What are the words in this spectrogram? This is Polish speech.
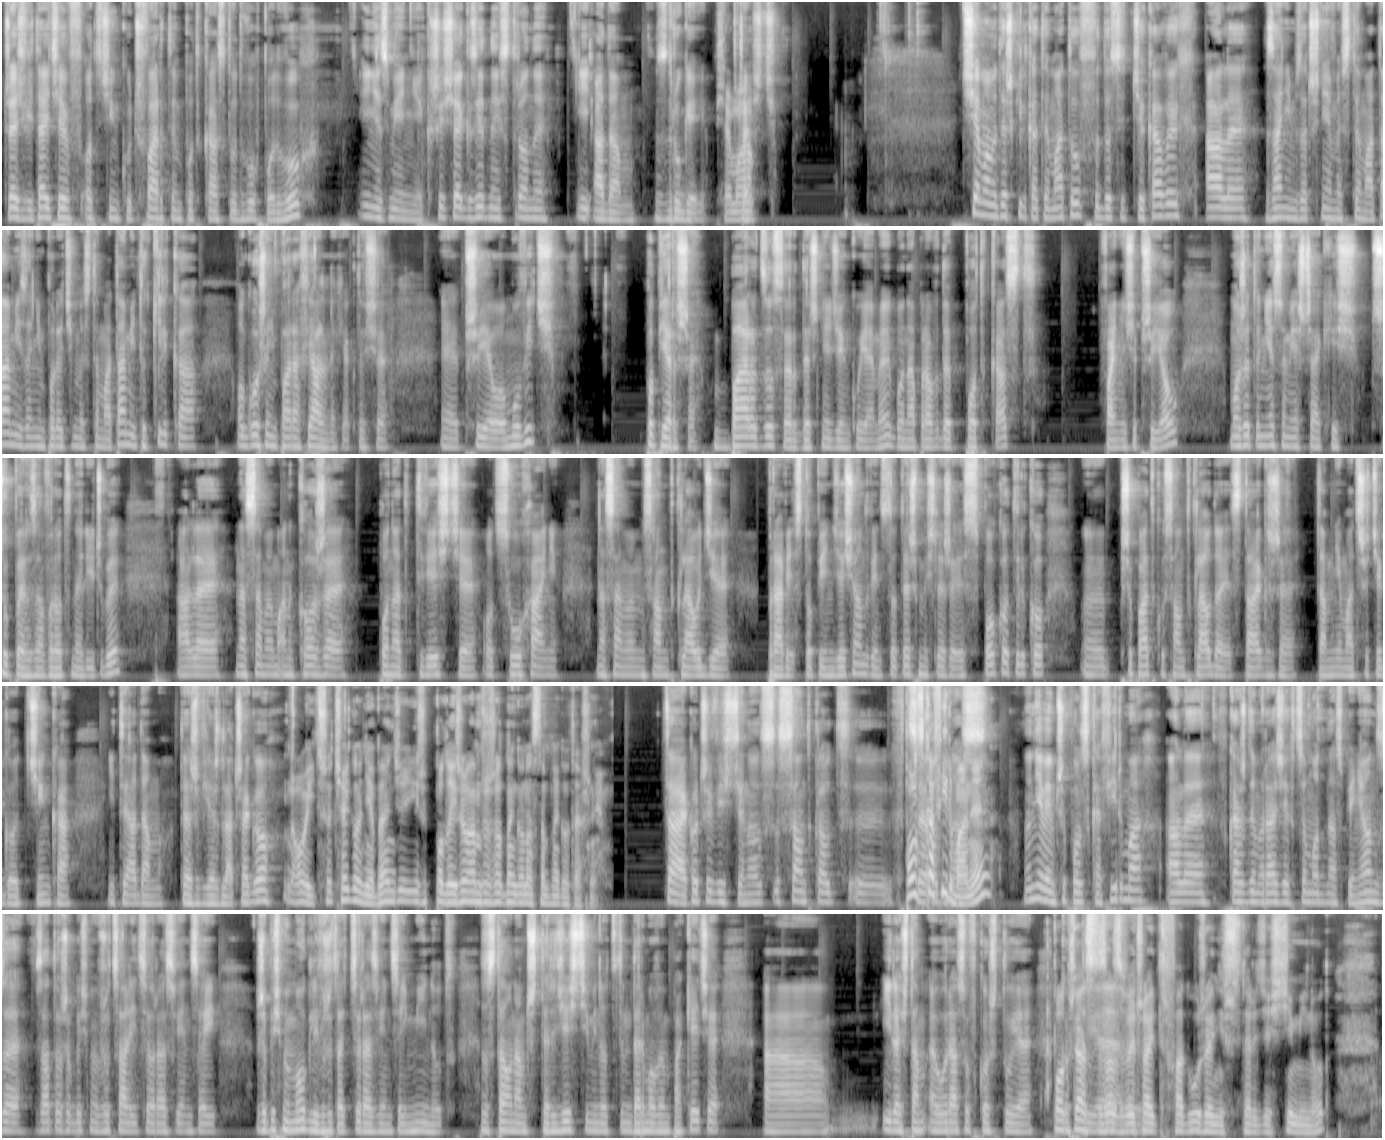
Cześć, witajcie w odcinku czwartym podcastu dwóch po dwóch i niezmiennie Krzysiek z jednej strony i Adam z drugiej. Siema. Cześć. Dzisiaj mamy też kilka tematów dosyć ciekawych, ale zanim zaczniemy z tematami, zanim polecimy z tematami, to kilka ogłoszeń parafialnych, jak to się e, przyjęło mówić. Po pierwsze, bardzo serdecznie dziękujemy, bo naprawdę podcast fajnie się przyjął. Może to nie są jeszcze jakieś super zawrotne liczby, ale na samym Ankorze ponad 200 odsłuchań, na samym SoundCloudzie prawie 150, więc to też myślę, że jest spoko, tylko w przypadku SoundClouda jest tak, że tam nie ma trzeciego odcinka i ty Adam też wiesz dlaczego. Oj, trzeciego nie będzie i podejrzewam, że żadnego następnego też nie. Tak, oczywiście, no SoundCloud yy, chce Polska firma, nas... nie? No nie wiem, czy polska firma, ale w każdym razie chcą od nas pieniądze za to, żebyśmy wrzucali coraz więcej, żebyśmy mogli wrzucać coraz więcej minut. Zostało nam 40 minut w tym darmowym pakiecie, a ileś tam eurasów kosztuje. Podcast kosztuje... zazwyczaj trwa dłużej niż 40 minut,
